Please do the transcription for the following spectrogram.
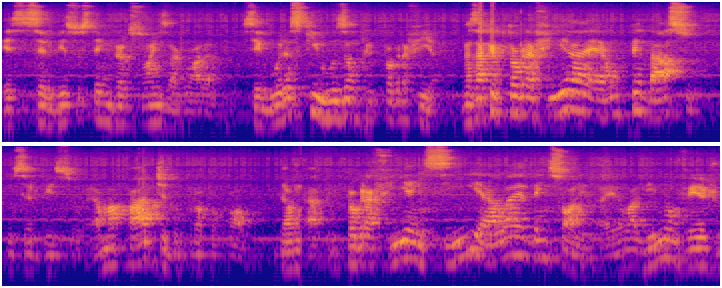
Esses serviços têm versões agora seguras que usam criptografia. Mas a criptografia é um pedaço do serviço, é uma parte do protocolo. Então a criptografia em si ela é bem sólida. Eu ali não vejo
